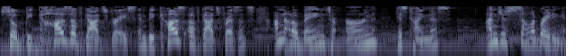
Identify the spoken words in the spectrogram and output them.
So, because of God's grace and because of God's presence, I'm not obeying to earn His kindness, I'm just celebrating it.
